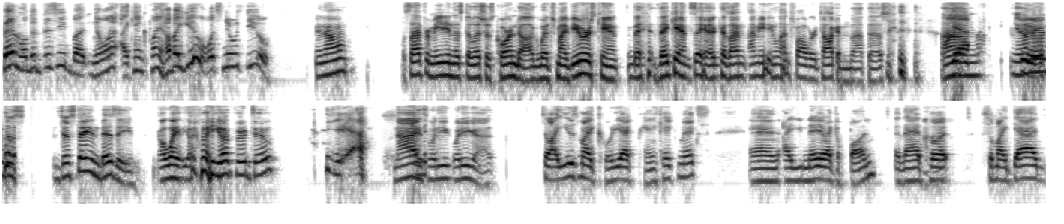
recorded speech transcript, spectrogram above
been a little bit busy, but you know what? I can't complain. How about you? What's new with you? you know, aside from eating this delicious corn dog, which my viewers can't they, they can't see it because I'm I'm eating lunch while we're talking about this. Um, Yeah, you know, man, just just staying busy. Oh wait, you have food too? yeah. Nice. I what do you what do you got? So I used my Kodiak pancake mix and I made it like a bun. And then I Uh-huh. put, so my dad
